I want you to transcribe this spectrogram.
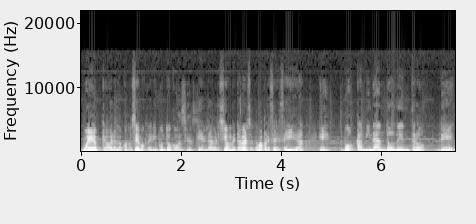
web, que ahora lo conocemos, clarín.com, en la versión metaverso que va a aparecer enseguida, es vos caminando dentro de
